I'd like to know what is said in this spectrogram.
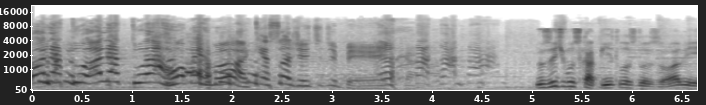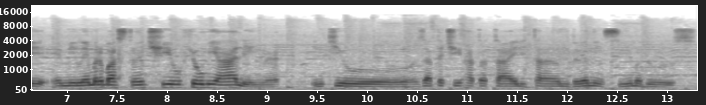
Olha a tua, olha a tua arroba, irmã, que é só gente de bem, cara. Nos últimos capítulos do Zombie, eh, me lembra bastante o filme Alien, né? Em que o Zatati Ratata ele tá andando em cima dos.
